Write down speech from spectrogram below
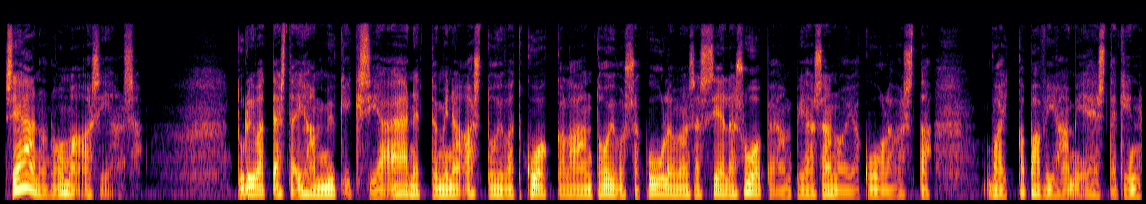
Sehän on oma asiansa. Tulivat tästä ihan mykiksi ja äänettöminä astuivat Kuokkalaan toivossa kuulemansa siellä suopeampia sanoja kuolevasta, vaikkapa vihamiehestäkin.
